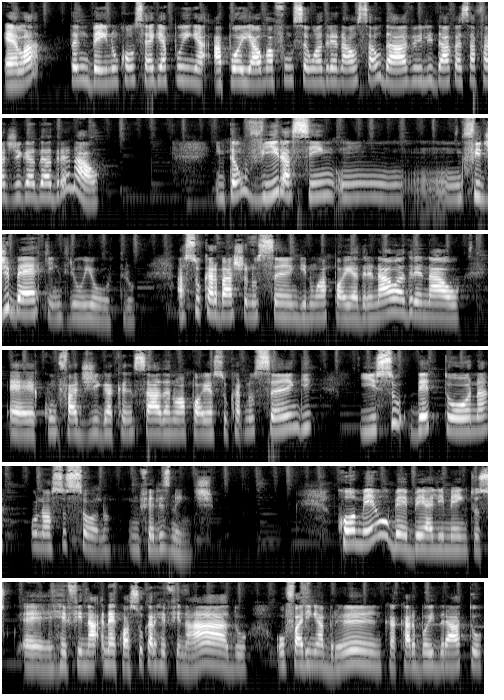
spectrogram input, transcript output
ela também não consegue apoiar, apoiar uma função adrenal saudável e lidar com essa fadiga da adrenal. Então vira assim um, um feedback entre um e outro. Açúcar baixo no sangue não apoia adrenal, adrenal é, com fadiga cansada não apoia açúcar no sangue. Isso detona o nosso sono, infelizmente. Comer ou beber alimentos é, refina né, com açúcar refinado ou farinha branca, carboidrato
